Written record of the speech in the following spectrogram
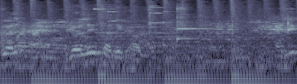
jewellery jewellery सा दिखाओ पहले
